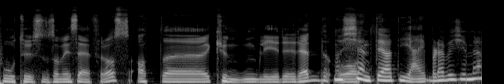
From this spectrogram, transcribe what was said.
2000 som vi ser for oss, at kunden blir redd. Nå kjente jeg at jeg ble bekymra.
